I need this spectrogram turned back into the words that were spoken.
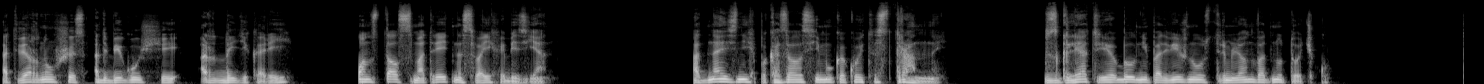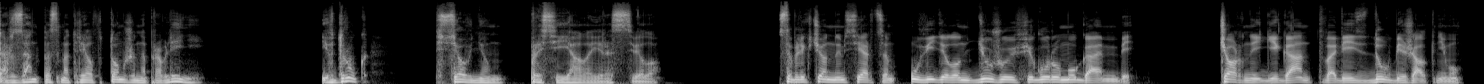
Отвернувшись от бегущей орды дикарей, он стал смотреть на своих обезьян. Одна из них показалась ему какой-то странной. Взгляд ее был неподвижно устремлен в одну точку. Тарзан посмотрел в том же направлении, и вдруг все в нем просияло и расцвело. С облегченным сердцем увидел он дюжую фигуру Мугамби. Черный гигант во весь дух бежал к нему.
